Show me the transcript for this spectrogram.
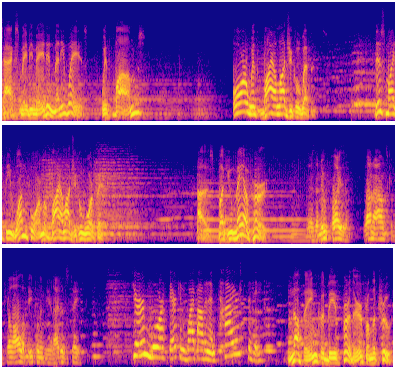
Attacks may be made in many ways, with bombs or with biological weapons. This might be one form of biological warfare. But you may have heard. There's a new poison. One ounce can kill all the people in the United States. Germ warfare can wipe out an entire city. Nothing could be further from the truth.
